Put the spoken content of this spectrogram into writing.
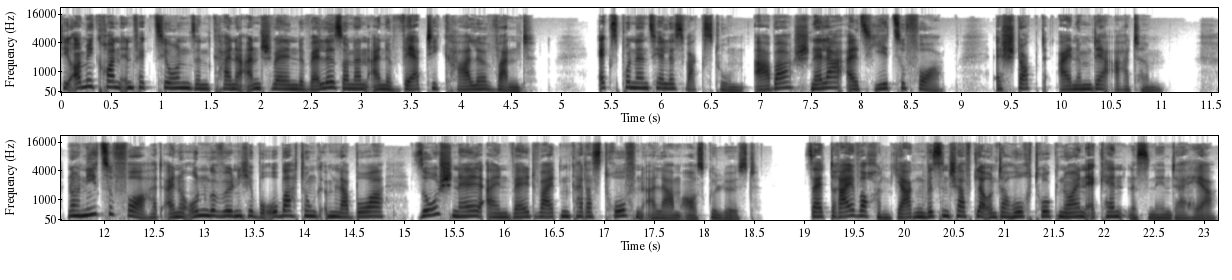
Die Omikron-Infektionen sind keine anschwellende Welle, sondern eine vertikale Wand. Exponentielles Wachstum, aber schneller als je zuvor. Es stockt einem der Atem. Noch nie zuvor hat eine ungewöhnliche Beobachtung im Labor so schnell einen weltweiten Katastrophenalarm ausgelöst. Seit drei Wochen jagen Wissenschaftler unter Hochdruck neuen Erkenntnissen hinterher.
